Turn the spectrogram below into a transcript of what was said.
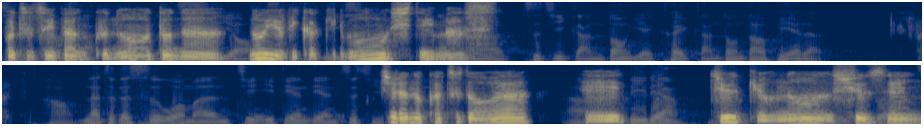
骨髄バンクのドナーの呼びかけもしています。こちらの活動は、えー、住居の修繕、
